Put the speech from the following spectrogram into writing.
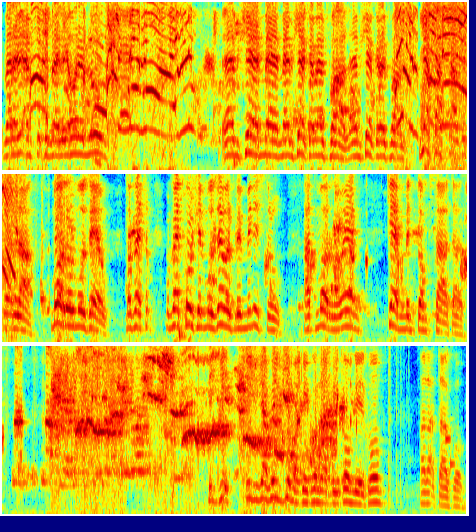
Mela hemm xi kif ieħor illum. Hemm xem, hemm hemm xem kemm hemm tfal, hemm xem kemm tfal. Ja passati kollha. Morru l-mużew. Ma fetħux il-mużew il-Prim Ministru. Ħadd morru hemm kemm intom bsatas. Tiġi ġa fil-ġimgħa kif kun rabbikom lilkom. Ħanaqtakom.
